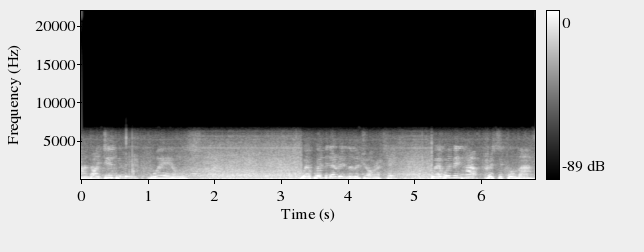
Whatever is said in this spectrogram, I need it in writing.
and I do believe Wales, where women are in the majority, where women have critical mass.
